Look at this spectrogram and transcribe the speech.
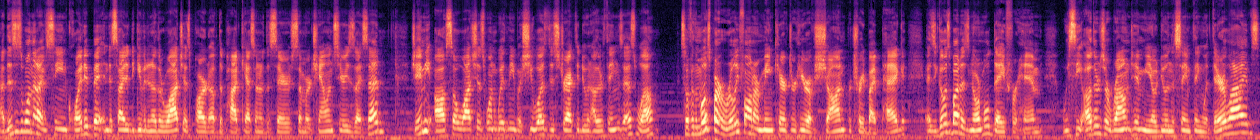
Now, this is one that I've seen quite a bit and decided to give it another watch as part of the podcast Under the Stairs Summer Challenge series, as I said. Jamie also watched this one with me, but she was distracted doing other things as well. So, for the most part, we're really following our main character here of Shaun, portrayed by Pegg, as he goes about his normal day for him. We see others around him, you know, doing the same thing with their lives.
